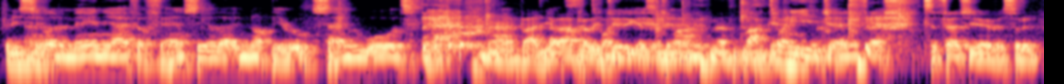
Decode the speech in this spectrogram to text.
Pretty similar to me in the AFL fantasy, although not the real same rewards. No, but you That's are probably due to 20 get some year luck. luck yeah. Twenty year journey. It's the first year of a sort of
